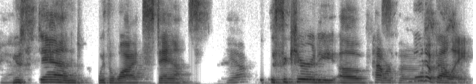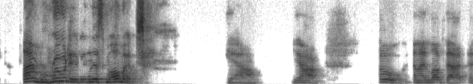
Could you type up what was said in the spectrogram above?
yeah. you stand with a wide stance. Yeah. the security of power pose. Buddha belly. I'm rooted in this moment. Yeah. Yeah. Oh, and I love that uh,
